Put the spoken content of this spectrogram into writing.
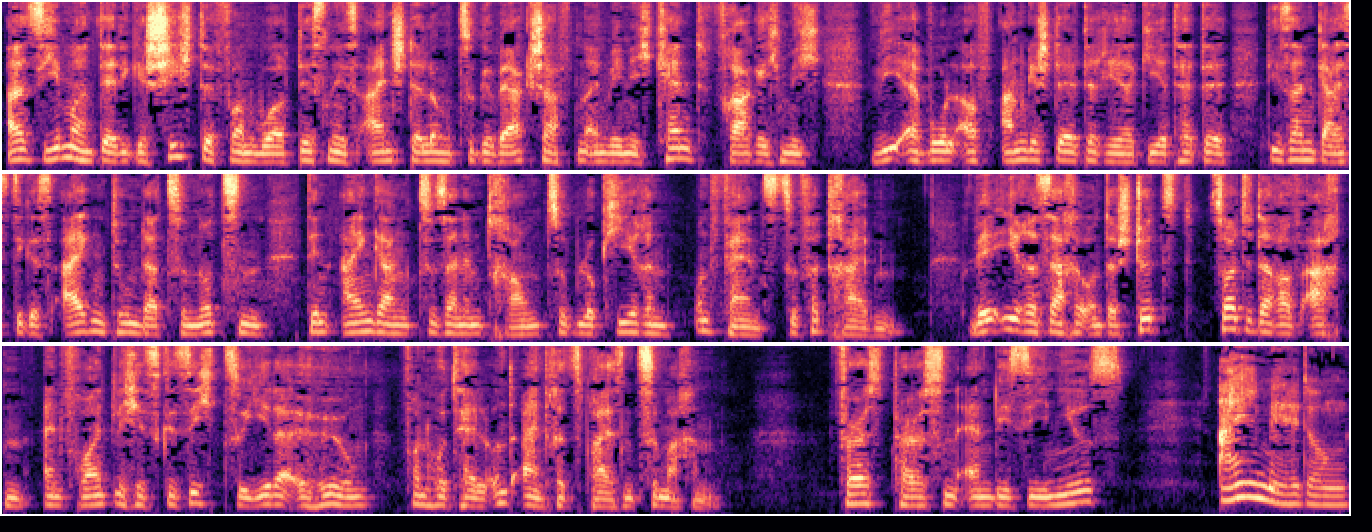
Als jemand, der die Geschichte von Walt Disneys Einstellung zu Gewerkschaften ein wenig kennt, frage ich mich, wie er wohl auf Angestellte reagiert hätte, die sein geistiges Eigentum dazu nutzen, den Eingang zu seinem Traum zu blockieren und Fans zu vertreiben. Wer ihre Sache unterstützt, sollte darauf achten, ein freundliches Gesicht zu jeder Erhöhung von Hotel- und Eintrittspreisen zu machen. First Person NBC News Eilmeldung.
